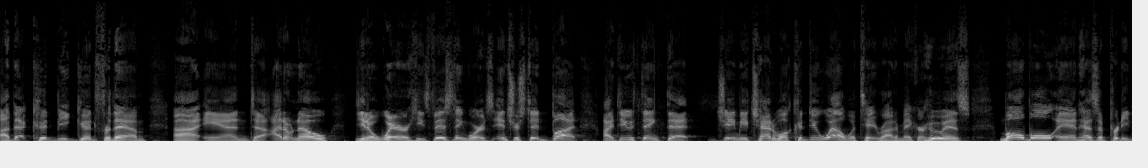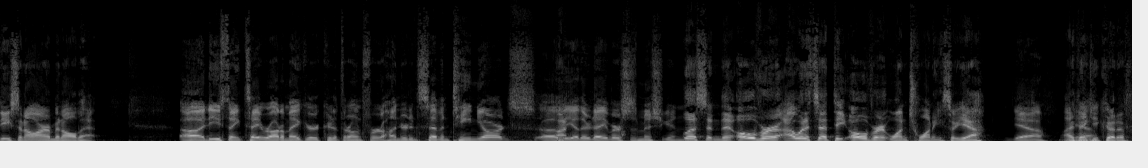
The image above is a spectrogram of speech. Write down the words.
uh, that could be good for them. And uh, I don't know, you know, where he's visiting, where he's interested, but I do think that Jamey Chadwell could do well with Tate Rodemaker, who is mobile and has a pretty decent arm and all that. Uh, do you think Tate Rodemaker could have thrown for 117 yards uh, the other day versus Michigan? Listen, the over, I would have set the over at 120. So yeah. Yeah, I yeah. think he could have.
